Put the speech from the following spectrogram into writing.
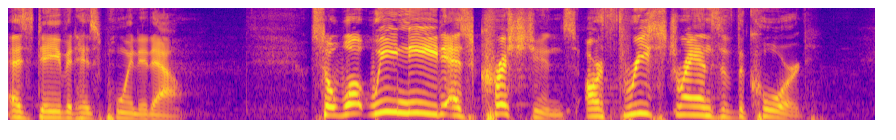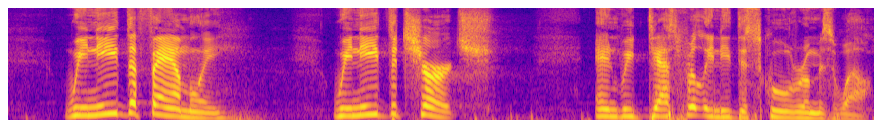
as David has pointed out. So, what we need as Christians are three strands of the cord we need the family, we need the church, and we desperately need the schoolroom as well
